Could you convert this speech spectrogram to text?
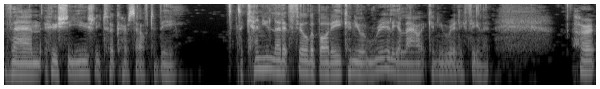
than who she usually took herself to be. So, can you let it fill the body? Can you really allow it? Can you really feel it? Her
